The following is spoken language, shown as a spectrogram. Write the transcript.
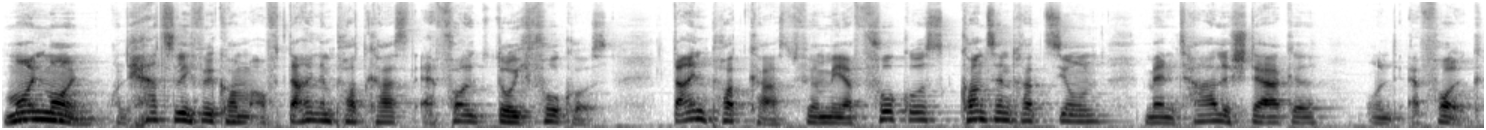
Moin moin und herzlich willkommen auf deinem Podcast Erfolg durch Fokus. Dein Podcast für mehr Fokus, Konzentration, mentale Stärke und Erfolg.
